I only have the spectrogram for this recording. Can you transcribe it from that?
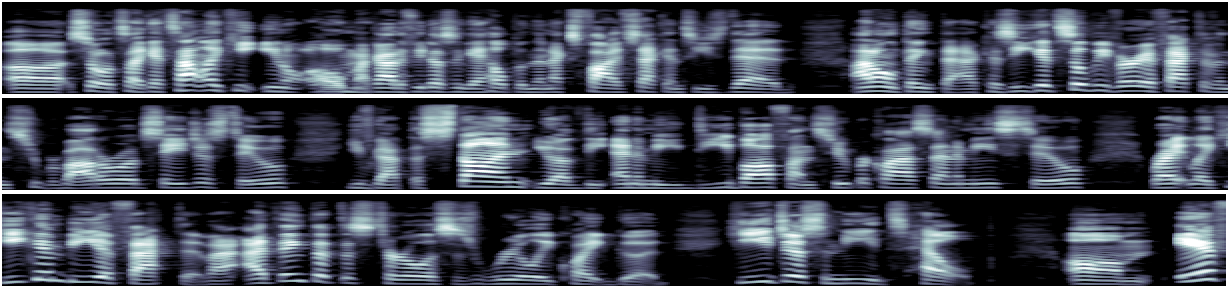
Uh, so it's like it's not like he, you know, oh my god, if he doesn't get help in the next five seconds, he's dead. I don't think that because he could still be very effective in Super Battle Road stages too. You've got the stun, you have the enemy debuff on Superclass enemies too, right? Like he can be effective. I, I think that this Turles is really quite good. He just needs help. Um, if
